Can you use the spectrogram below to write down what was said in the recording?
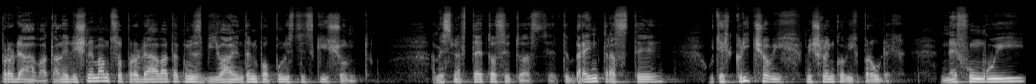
prodávat, ale když nemám co prodávat, tak mi zbývá jen ten populistický šunt. A my jsme v této situaci. Ty brain trusty u těch klíčových myšlenkových proudech nefungují.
